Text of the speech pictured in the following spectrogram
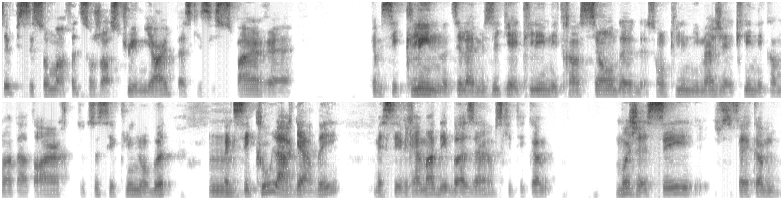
Puis c'est sûrement fait sur genre StreamYard parce que c'est super. euh, comme c'est clean. là, la musique est clean, les transitions de, de- sont clean, l'image est clean, les commentateurs, tout ça, c'est clean au bout. Hmm. Fait que c'est cool à regarder, mais c'est vraiment débuzzant parce que t'es comme. Moi, je sais, ça fait comme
